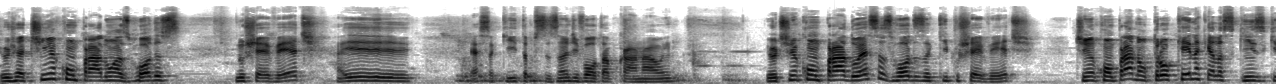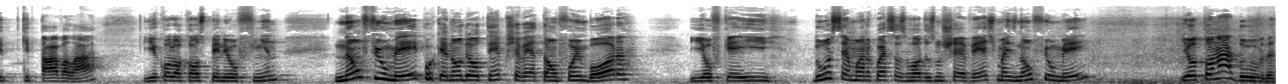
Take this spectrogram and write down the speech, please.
eu já tinha comprado umas rodas no Chevette. Aí... Essa aqui tá precisando de voltar pro canal, hein? Eu tinha comprado essas rodas aqui pro Chevette. Tinha comprado, não, troquei naquelas 15 que, que tava lá. Ia colocar os pneus finos. Não filmei porque não deu tempo, o Chevetão foi embora. E eu fiquei duas semanas com essas rodas no Chevette, mas não filmei. E eu tô na dúvida.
